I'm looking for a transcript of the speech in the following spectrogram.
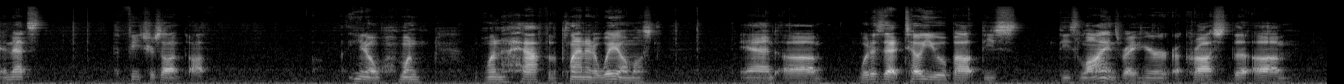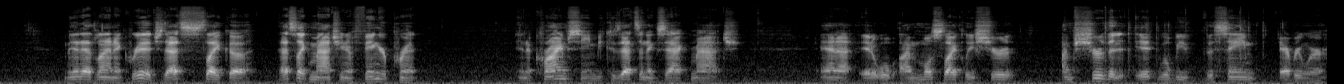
And that's the features on, uh, you know, one one half of the planet away almost. And um, what does that tell you about these these lines right here across the um, Mid-Atlantic Ridge? That's like a that's like matching a fingerprint in a crime scene because that's an exact match. And I, it will, I'm most likely sure, I'm sure that it, it will be the same everywhere.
